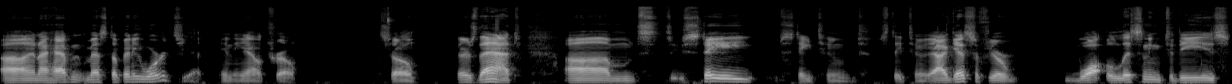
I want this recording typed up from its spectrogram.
uh, and I haven't messed up any words yet in the outro. So there's that. Um, st- stay stay tuned. Stay tuned. I guess if you're wa- listening to these,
